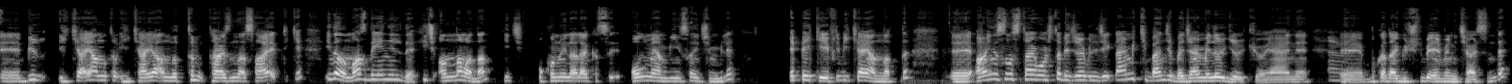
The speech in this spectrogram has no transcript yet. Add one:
e, bir hikaye anlatım, hikaye anlatım tarzına sahipti ki inanılmaz beğenildi. Hiç anlamadan, hiç o konuyla alakası olmayan bir insan için bile epey keyifli bir hikaye anlattı. E, aynısını Star Wars'ta becerebilecekler mi ki bence becermeleri gerekiyor. Yani Evet. e, bu kadar güçlü bir evren içerisinde.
